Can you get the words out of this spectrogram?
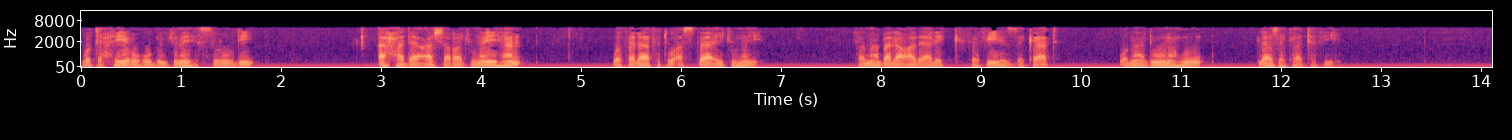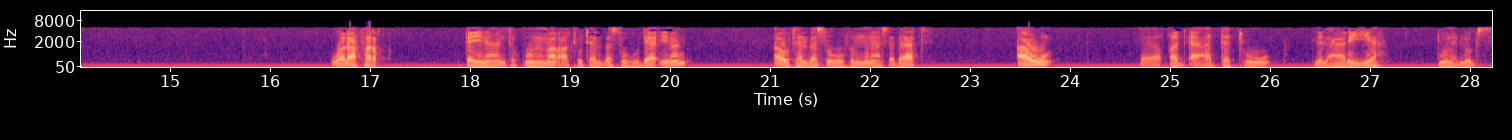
وتحريره بالجنيه السعودي أحد عشر جنيها وثلاثة أسباع جنيه فما بلغ ذلك ففيه الزكاة وما دونه لا زكاة فيه. ولا فرق بين أن تكون المرأة تلبسه دائما أو تلبسه في المناسبات أو قد أعدته للعارية دون اللبس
